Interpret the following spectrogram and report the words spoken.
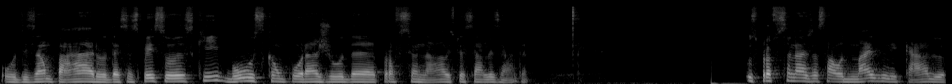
o desamparo dessas pessoas que buscam por ajuda profissional especializada. Os profissionais da saúde mais indicados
